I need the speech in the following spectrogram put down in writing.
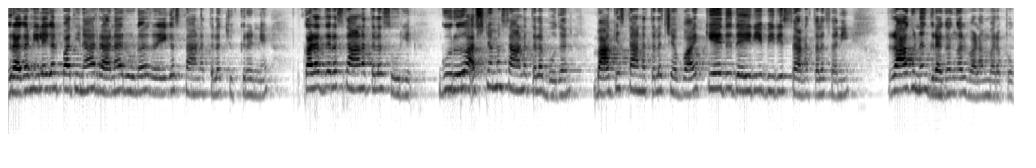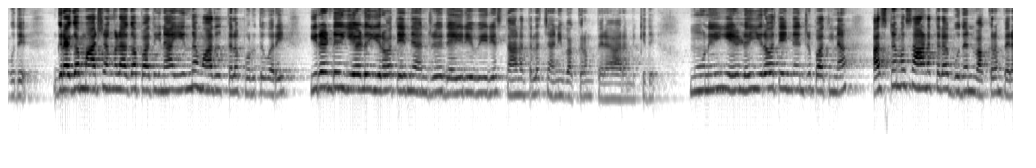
கிரக நிலைகள் பார்த்தீங்கன்னா ரண ருண ரேக ஸ்தானத்தில் சுக்கிரன். கலதர ஸ்தானத்தில் சூரியன். குரு அஷ்டம ஸ்தானத்தில் புதன் பாக்கியஸ்தானத்தில் செவ்வாய் கேது தைரிய வீரிய ஸ்தானத்தில் சனி ராகுன்னு கிரகங்கள் வலம் வரப்போகுது. கிரக மாற்றங்களாக பார்த்தீங்கன்னா இந்த மாதத்தில் பொறுத்தவரை இரண்டு ஏழு இருபத்தைந்து அன்று தைரிய வீரிய ஸ்தானத்தில் சனி வக்கரம் பெற ஆரம்பிக்குது. மூணு ஏழு இருபத்தைந்து அன்று பார்த்தீங்கன்னா அஷ்டம ஸ்தானத்தில் புதன் வக்கரம் பெற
